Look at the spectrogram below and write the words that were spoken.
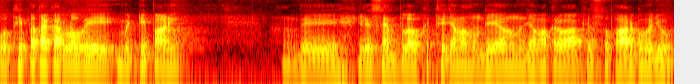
ਉੱਥੇ ਪਤਾ ਕਰ ਲਓ ਵੀ ਮਿੱਟੀ ਪਾਣੀ ਦੇ ਜਿਹੜੇ ਸੈਂਪਲ ਆ ਉਹ ਕਿੱਥੇ ਜਮ੍ਹਾਂ ਹੁੰਦੇ ਆ, ਉਹਨਾਂ ਨੂੰ ਜਮ੍ਹਾਂ ਕਰਵਾ ਕੇ ਉਸ ਤੋਂ ਫਾਰਗ ਹੋ ਜਾਓ।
